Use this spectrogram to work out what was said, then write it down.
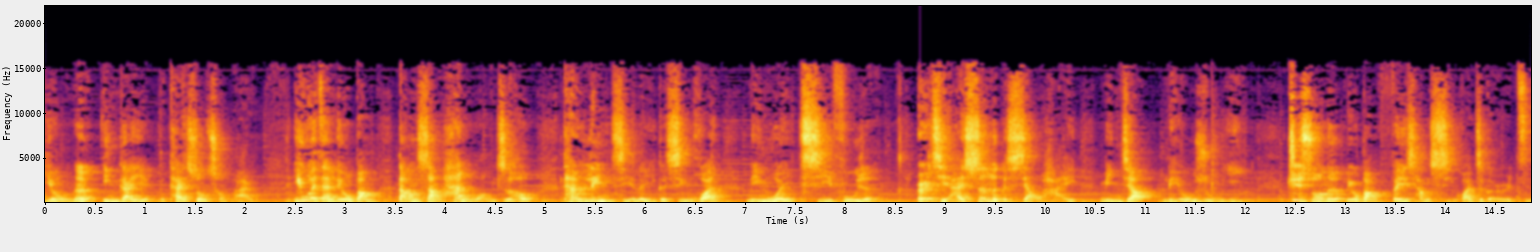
有呢，应该也不太受宠爱，因为在刘邦当上汉王之后，他另结了一个新欢，名为戚夫人，而且还生了个小孩，名叫刘如意。据说呢，刘邦非常喜欢这个儿子，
